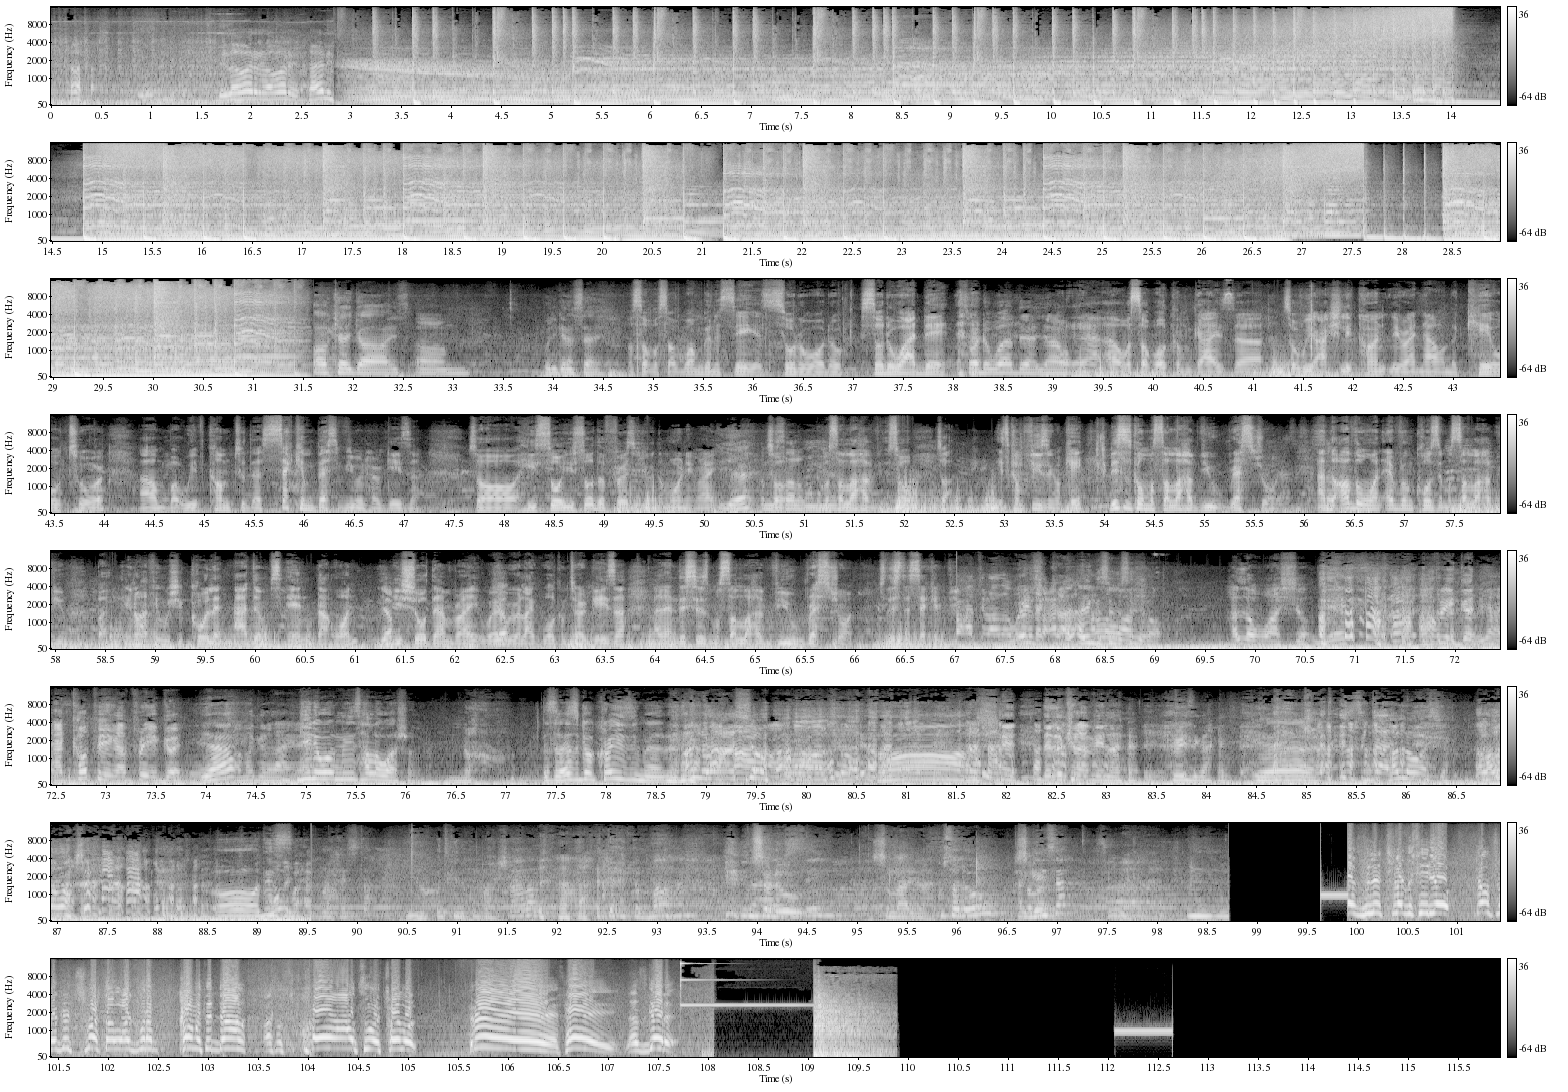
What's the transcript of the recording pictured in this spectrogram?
لوري لوري خالص Okay guys, um what are you gonna say? What's up? What's up? What I'm gonna say is Sodawado. Sodawade. So the word there, yeah. Yeah, uh, what's up? Welcome, guys. Uh, so we're actually currently right now on the KO tour, um, but we've come to the second best view in Hargeisa. So he saw you saw the first view in the morning, right? Yeah, the so, Masala one. View. So, so it's confusing, okay? This is called Masallaha View Restaurant, and the other one everyone calls it Masallaha View. But you know, I think we should call it Adams Inn. That one. Yep. You showed them, right? Where Yep. we were like, "Welcome to Hargeisa," and then this is Masallaha View Restaurant. So this is the second view. I think it's it's Hello, wash up. Yeah, I'm pretty good. At copying, I'm pretty good. Yeah? I'm not gonna lie. Do you know what means hello washer? No. Let's, let's go crazy, man. Hello, wash up. Ah, They're looking at me like crazy guy. yeah. Hello, wash up. Hello washer. Oh, this بحب راحسته ودكن يكون باشالة كان حتى بمرهن كسدو Somaliland. كسدو هرقيسة Let's like this video. Don't forget to smash that like button, comment it down, and subscribe to our channel. Three, hey, let's get it.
